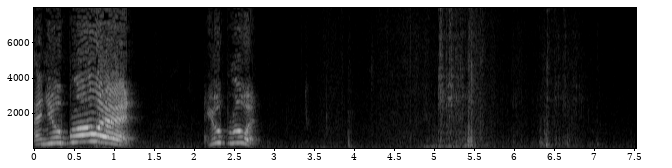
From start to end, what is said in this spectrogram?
And you blew it!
